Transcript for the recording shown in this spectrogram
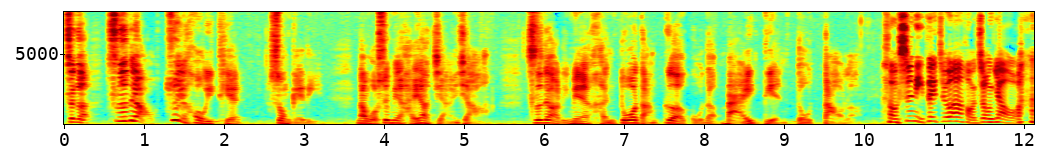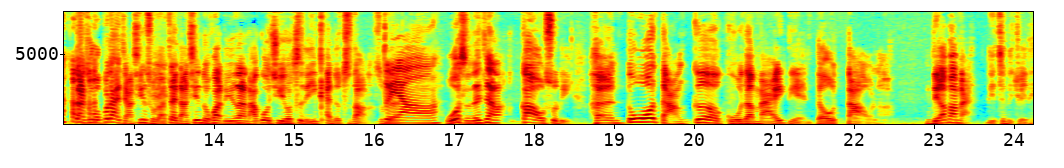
这个资料最后一天送给你。那我顺便还要讲一下啊。资料里面很多档个股的买点都到了。老师，你这句话好重要哦。但是我不太讲清楚了，再讲清楚的话，你让拿过去以后自己一看就知道了，是不是？对呀、啊。我只能这样告诉你，很多档个股的买点都到了，你要不要买？你自己决定。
